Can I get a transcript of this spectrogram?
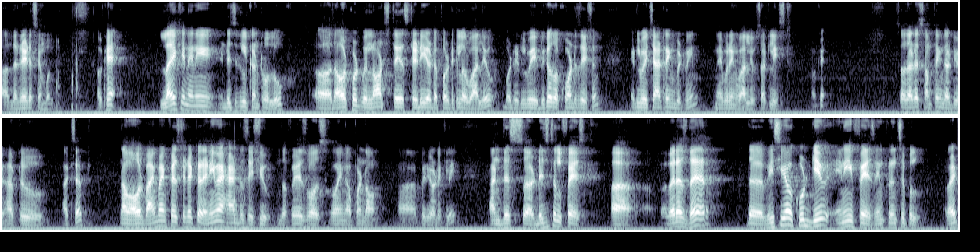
uh, the data symbol. Okay. Like in any digital control loop, uh, the output will not stay steady at a particular value, but it will be because of quantization, it will be chattering between neighboring values at least. Okay. So, that is something that you have to accept now, our bang bang phase detector anyway had this issue, the phase was going up and down uh, periodically and this uh, digital phase, uh, whereas there the VCO could give any phase in principle, right,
